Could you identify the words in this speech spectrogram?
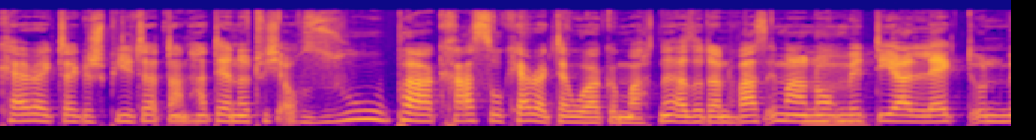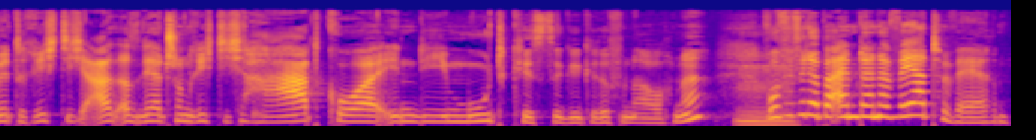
Charakter gespielt hat, dann hat der natürlich auch super krass so Character Work gemacht, ne? Also dann war es immer noch Mhm. mit Dialekt und mit richtig, also der hat schon richtig hardcore in die Mutkiste gegriffen auch, ne? Mhm. Wo wir wieder bei einem deiner Werte wären.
